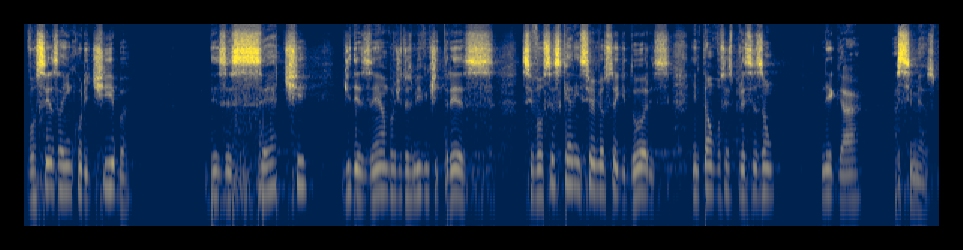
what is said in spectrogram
vocês aí em Curitiba, 17 de dezembro de 2023, se vocês querem ser meus seguidores, então vocês precisam negar a si mesmo.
